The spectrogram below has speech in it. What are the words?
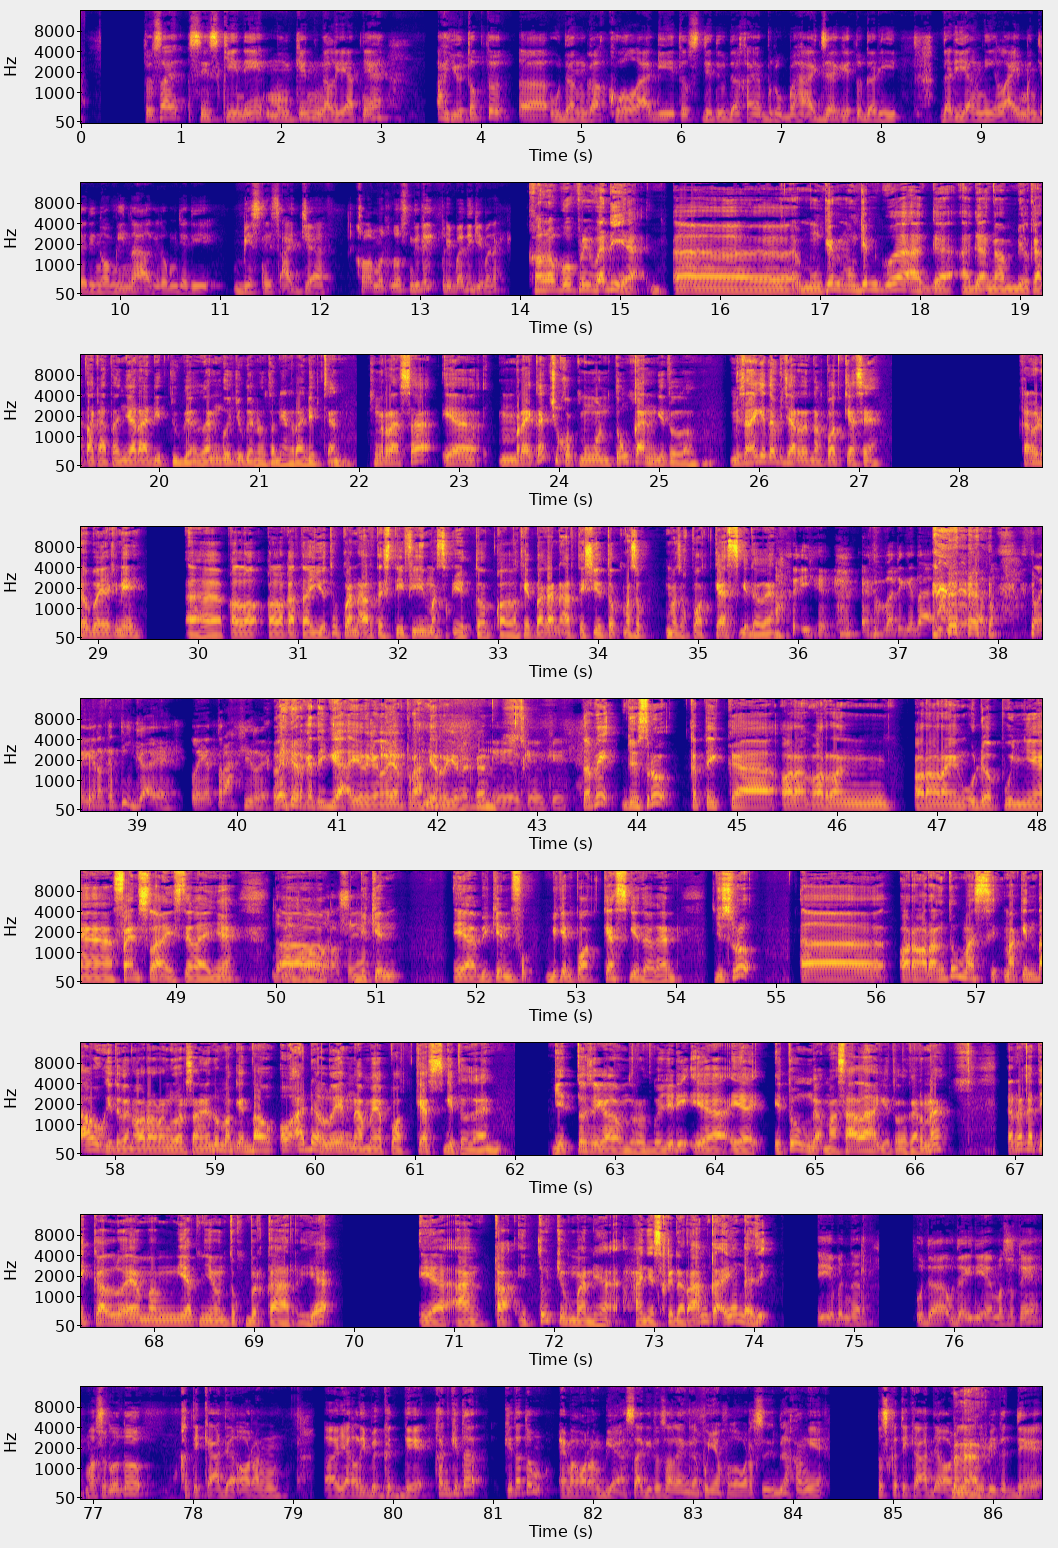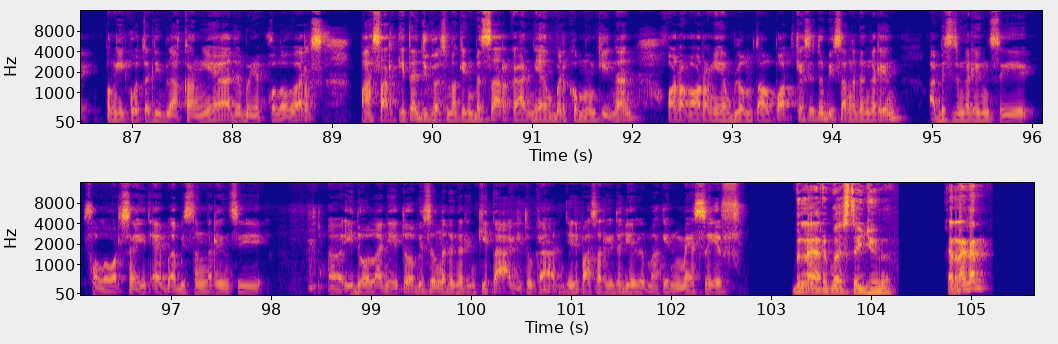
Terus saya si Skinny mungkin ngelihatnya ah YouTube tuh eh, udah nggak cool lagi terus jadi udah kayak berubah aja gitu dari dari yang nilai menjadi nominal gitu menjadi bisnis aja. Kalau menurut lu sendiri pribadi gimana? Kalau gue pribadi ya eh Mungkin mungkin gue agak agak ngambil kata-katanya Radit juga. Kan Gue juga nonton yang Radit kan. Ngerasa ya mereka cukup menguntungkan gitu loh. Misalnya kita bicara tentang podcast ya. Kan udah banyak nih eh, kalau kalau kata YouTube kan artis TV masuk YouTube kalau kita kan artis YouTube masuk masuk podcast gitu kan Iya, eh berarti kita ya, apa layer ketiga ya, layer terakhir ya. layer ketiga gitu kan layer terakhir gitu kan Iya oke oke. Tapi justru ketika orang-orang orang-orang yang udah punya fans lah istilahnya Udah punya eh, ya. bikin ya bikin bikin podcast gitu kan. Justru eh, orang-orang tuh masih makin tahu gitu kan orang-orang luar sana itu makin tahu oh ada loh yang namanya podcast gitu kan. Gitu sih kalau menurut gue. Jadi ya ya itu nggak masalah gitu loh karena karena ketika lu emang niatnya untuk berkarya ya angka itu cuman ya hanya sekedar angka ya nggak sih? Iya bener Udah udah ini ya maksudnya maksud lu tuh ketika ada orang eh, yang lebih gede kan kita kita tuh emang orang biasa gitu soalnya nggak punya followers di belakangnya. Terus ketika ada orang Benar. yang lebih gede pengikutnya di belakangnya ada banyak followers, pasar kita juga semakin besar kan yang berkemungkinan orang-orang yang belum tahu podcast itu bisa ngedengerin abis dengerin si followersnya itu eh abis dengerin si eh, idolanya itu abis itu ngedengerin kita gitu kan. Jadi pasar kita jadi makin masif. Benar, gue setuju. Karena kan,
